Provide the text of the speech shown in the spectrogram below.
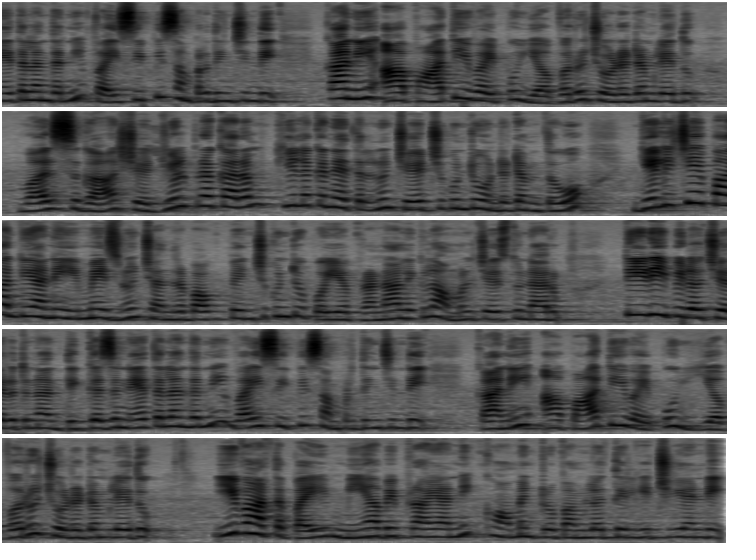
నేతలందరినీ వైసీపీ సంప్రదించింది. కానీ ఆ పార్టీ వైపు ఎవ్వరూ చూడటం లేదు. వరుసగా షెడ్యూల్ ప్రకారం కీలక నేతలను చేర్చుకుంటూ ఉండటంతో గెలిచే పార్టీ అనే ఇమేజ్ను చంద్రబాబు పెంచుకుంటూ పోయే ప్రణాళికలు అమలు చేస్తున్నారు. టీడీపీలో చేరుతున్న దిగ్గజ నేతలందరినీ వైసీపీ సంప్రదించింది. కానీ ఆ పార్టీ వైపు ఎవ్వరూ చూడటం లేదు. ఈ వార్తపై మీ అభిప్రాయాన్ని కామెంట్ రూపంలో తెలియచేయండి.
